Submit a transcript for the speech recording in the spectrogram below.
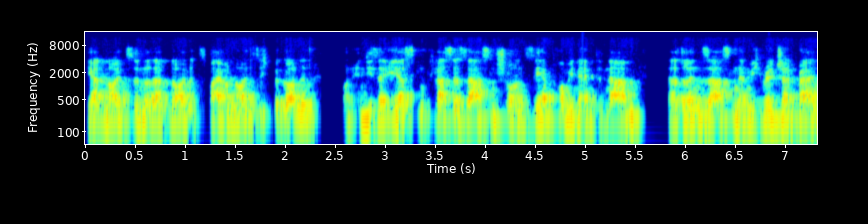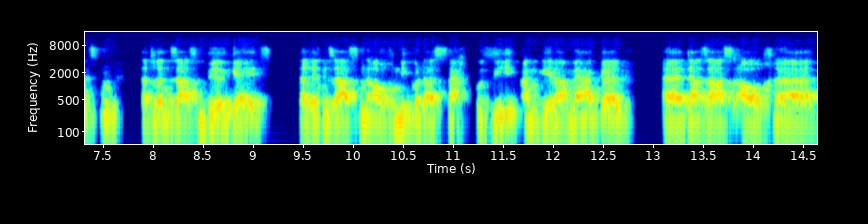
Die hat 1992 begonnen und in dieser ersten Klasse saßen schon sehr prominente Namen. Da drin saßen nämlich Richard Branson, da drin saßen Bill Gates, darin saßen auch Nicolas Sarkozy, Angela Merkel, äh, da saß auch äh,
